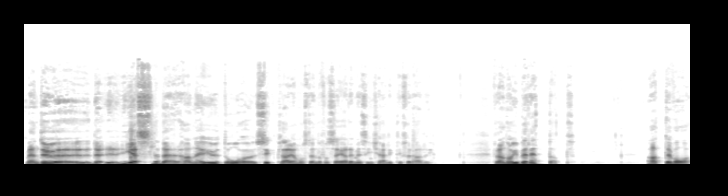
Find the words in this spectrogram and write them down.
Men du, eh, Gessle där, han är ju ute och cyklar, jag måste ändå få säga det, med sin kärlek till Ferrari. För han har ju berättat att det var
